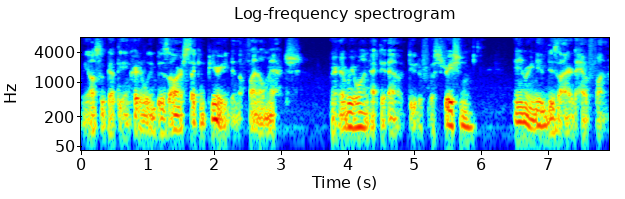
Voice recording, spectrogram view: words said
We also got the incredibly bizarre second period in the final match, where everyone acted out due to frustration and renewed desire to have fun.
